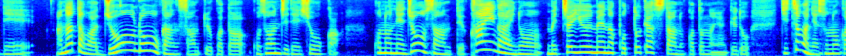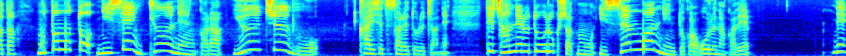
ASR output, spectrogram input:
であなたはジョー・ローガンさんという方ご存知でしょうか？このねジョーさんって海外のめっちゃ有名なポッドキャスターの方なんやけど実はねその方もともと2009年から YouTube を開設されとるじゃんね。でチャンネル登録者もう1000万人とかおる中で。で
